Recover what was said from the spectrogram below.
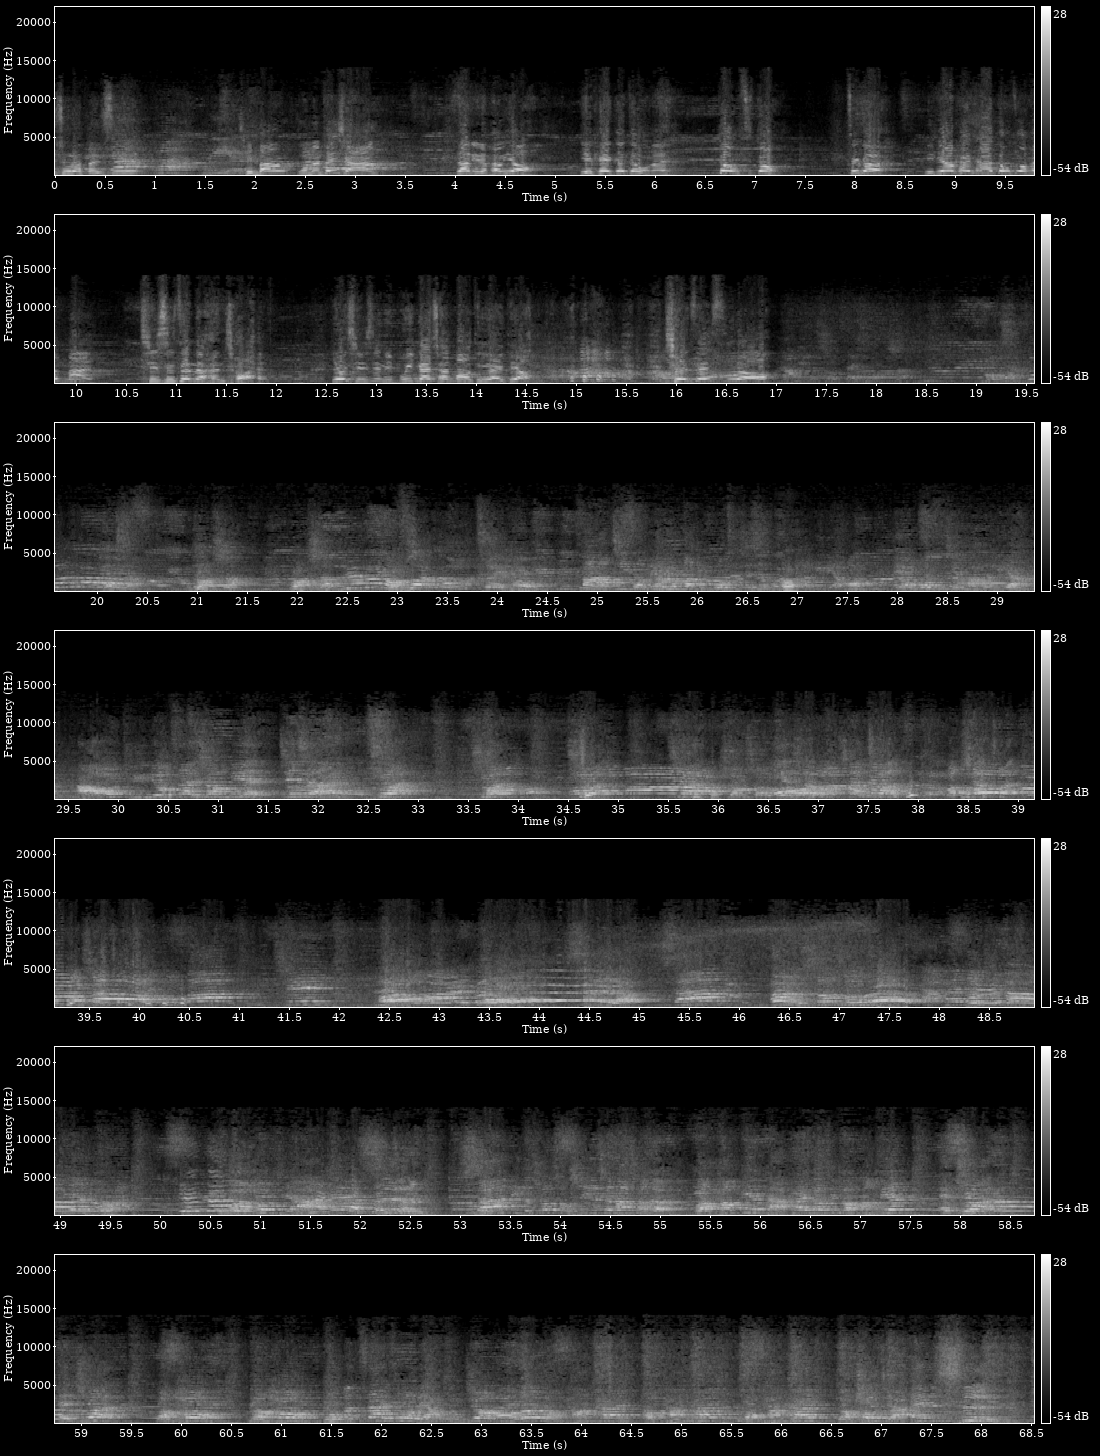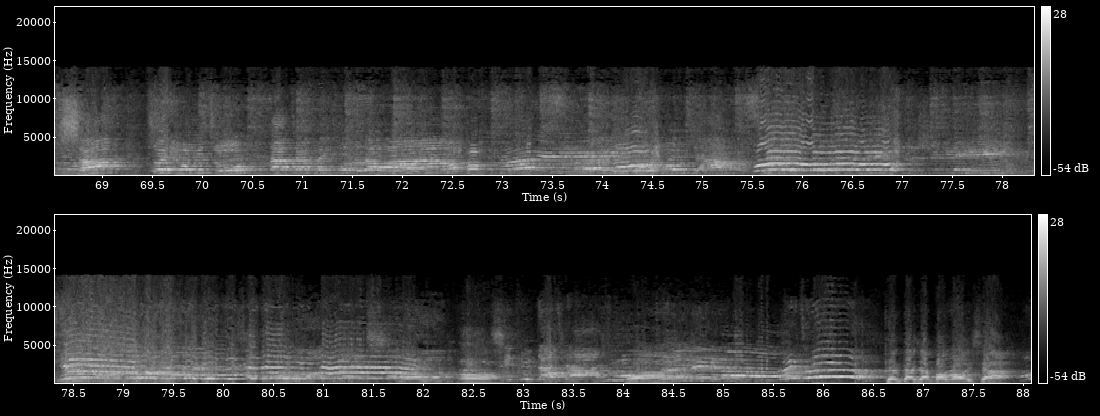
脸书的粉丝，请帮我们分享，让你的朋友也可以跟着我们动此动。这个你不要看他动作很慢，其实真的很喘，尤其是你不应该穿帽 T 来跳，全身湿了哦。往上，往上，往上，最后，八，记得没有用到你脖子肩膀双手延伸往下转，往下转，往下转，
